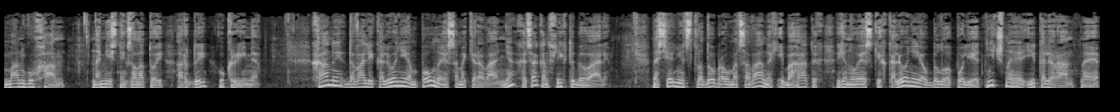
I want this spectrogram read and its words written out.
мангухан, намеснік залатой арды ў крыме. Ханы давалі калоніям поўнае самакіраванне, хаця канфлікты бывалі. Насельніцтва добра ўмацаваных і багатых генуэскіх калоніяў было поліэтнічнае і талерантнае.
